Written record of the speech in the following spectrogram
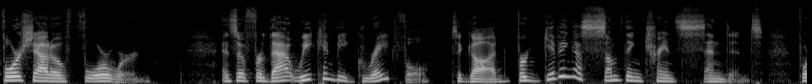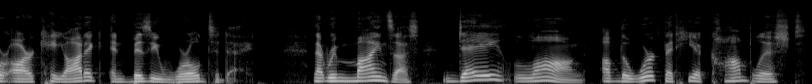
foreshadow forward. And so, for that, we can be grateful to God for giving us something transcendent for our chaotic and busy world today that reminds us day long of the work that He accomplished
